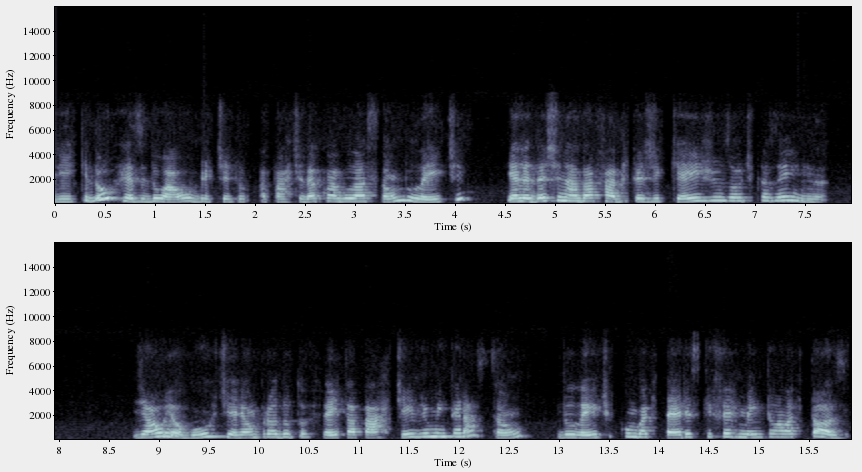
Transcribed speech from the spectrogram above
líquido residual obtido a partir da coagulação do leite e ele é destinado a fábricas de queijos ou de caseína. Já o iogurte ele é um produto feito a partir de uma interação do leite com bactérias que fermentam a lactose,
